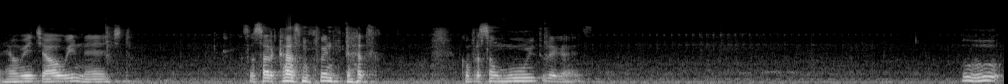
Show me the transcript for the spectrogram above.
É realmente algo inédito. Seu sarcasmo foi negado. Compras são muito legais. Uhul.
